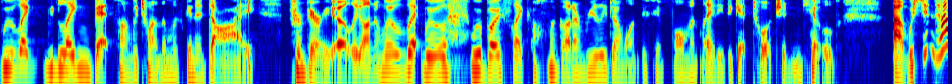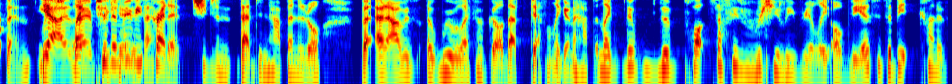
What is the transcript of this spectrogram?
we were like we'd laying bets on which one of them was going to die from very early on, and we were we were we were both like, oh my god, I really don't want this informant lady to get tortured and killed. Um, which didn't happen. Yeah, which, I- I like to the movie's that. credit, she didn't. That didn't happen at all. But and I was, we were like, oh god, that's definitely going to happen. Like the the plot stuff is really, really obvious. It's a bit kind of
